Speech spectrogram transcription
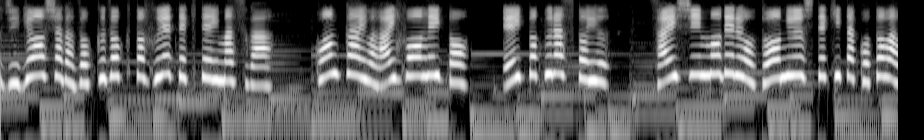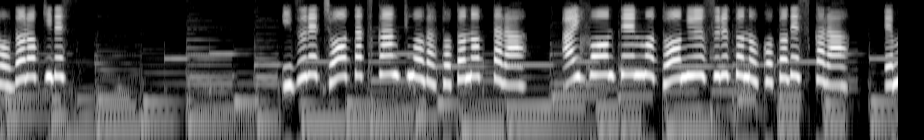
う事業者が続々と増えてきていますが、今回は iPhone 8、8 Plus という最新モデルを投入してきたことは驚きです。いずれ調達環境が整ったら、iPhone X も投入するとのことですから、MVNO だ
